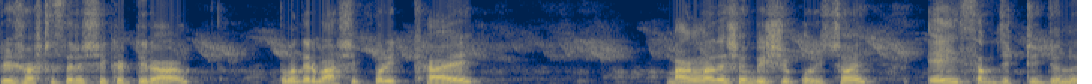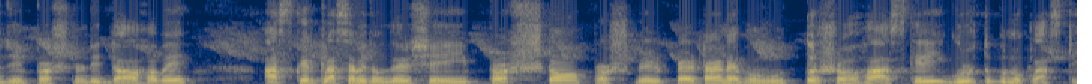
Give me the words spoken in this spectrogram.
প্রিয় ষষ্ঠ শ্রেণির শিক্ষার্থীরা, তোমাদের বার্ষিক পরীক্ষায় বাংলাদেশ ও বিশ্ব পরিচয় এই সাবজেক্টটির জন্য যে প্রশ্নটি দেওয়া হবে, আজকের ক্লাসে আমি তোমাদের সেই প্রশ্ন, প্রশ্নের প্যাটার্ন এবং উত্তর সহ আজকের এই গুরুত্বপূর্ণ ক্লাসটি।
